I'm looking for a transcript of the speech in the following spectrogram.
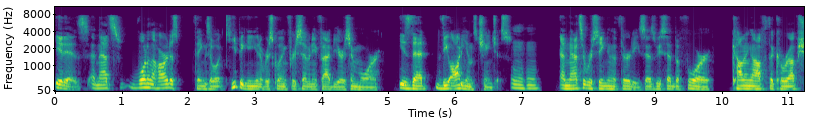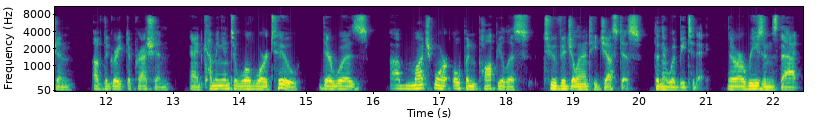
It is. And that's one of the hardest things about keeping a universe going for 75 years or more is that the audience changes. Mm-hmm. And that's what we're seeing in the 30s. As we said before, coming off the corruption of the Great Depression and coming into World War II, there was a much more open populace to vigilante justice than there would be today. There are reasons that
